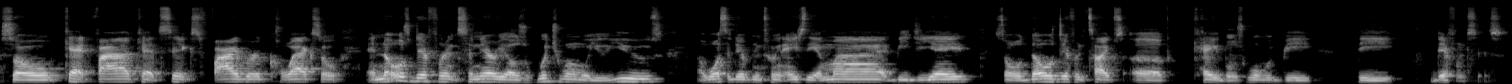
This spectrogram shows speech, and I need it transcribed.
So Cat5, Cat6, fiber, coaxial, and those different scenarios, which one will you use? Uh, what's the difference between HDMI, VGA? So those different types of cables, what would be the differences?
